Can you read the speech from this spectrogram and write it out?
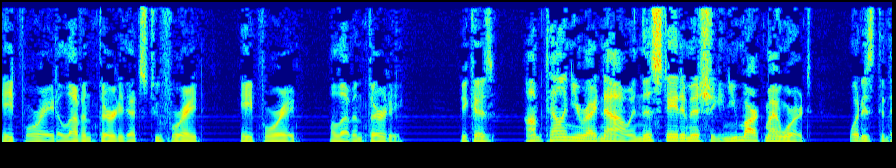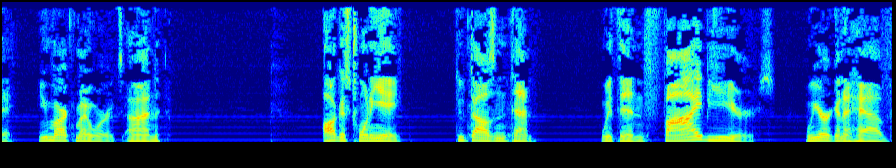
848 1130. That's 248 848 1130. Because I'm telling you right now, in this state of Michigan, you mark my words. What is today? You mark my words. On August 28th, 2010, within five years, we are going to have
